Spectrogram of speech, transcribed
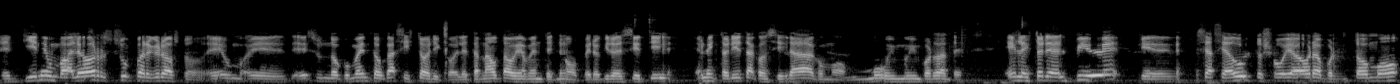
eh, tiene un valor súper grosso. Es un, es un documento casi histórico. El Eternauta obviamente no, pero quiero decir, tiene, es una historieta considerada como muy, muy importante. Es la historia del pibe que se hace adulto. Yo voy ahora por el tomo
